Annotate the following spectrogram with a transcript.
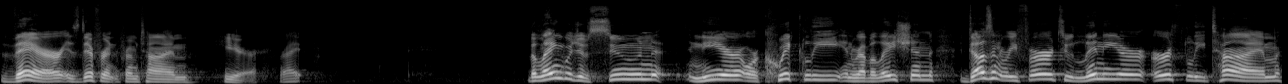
there is different from time here, right? The language of soon, near, or quickly in Revelation doesn't refer to linear earthly time,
